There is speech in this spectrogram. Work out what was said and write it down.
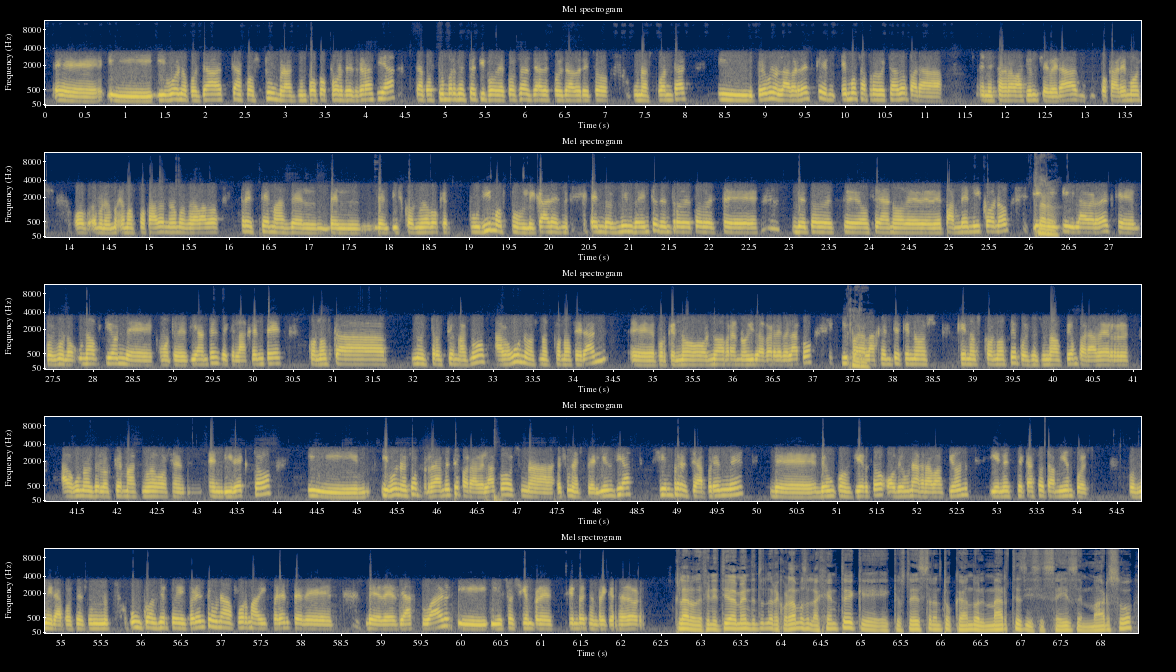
eh, y, y bueno, pues ya te acostumbras un poco, por desgracia, te acostumbras a este tipo de cosas ya después de haber hecho unas cuantas. Y pero bueno, la verdad es que hemos aprovechado para en esta grabación se verá, tocaremos, o bueno, hemos tocado, no hemos grabado tres temas del, del, del disco nuevo que pudimos publicar en, en 2020 dentro de todo este de todo este océano de, de- de pandémico, ¿no? Y, Claro. y la verdad es que, pues bueno, una opción de, como te decía antes, de que la gente conozca nuestros temas nuevos. Algunos nos conocerán, eh, porque no, no habrán oído hablar de Belaco y para la gente que nos que nos conoce pues es una opción para ver algunos de los temas nuevos en, en directo. Y, y bueno eso realmente para Belaco es una es una experiencia. Siempre se aprende de, de un concierto o de una grabación. Y en este caso también pues pues mira pues es un, un concierto diferente una forma diferente de, de, de- actuar. Y, y eso siempre siempre es enriquecedor. Claro, definitivamente. Entonces le recordamos a la gente que, que ustedes estarán tocando el martes 16 de marzo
